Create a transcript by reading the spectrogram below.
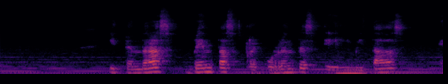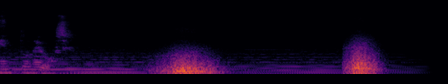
y tendrás ventas recurrentes e ilimitadas en tu negocio.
